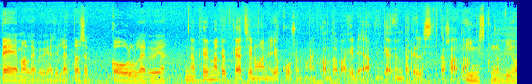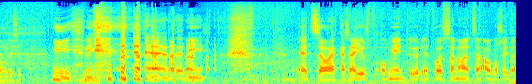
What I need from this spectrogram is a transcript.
teemalevyjä sille, että on se koululevy ja No kyllä mä tykkään, että siinä on aina joku semmoinen kantava idea, minkä ympärille sitten kasataan. ihmiskunnan viholliset? Niin, niin. et, niin. Et se on ehkä se just omiin tyyli. Et voisi sanoa, että se alkoi siitä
